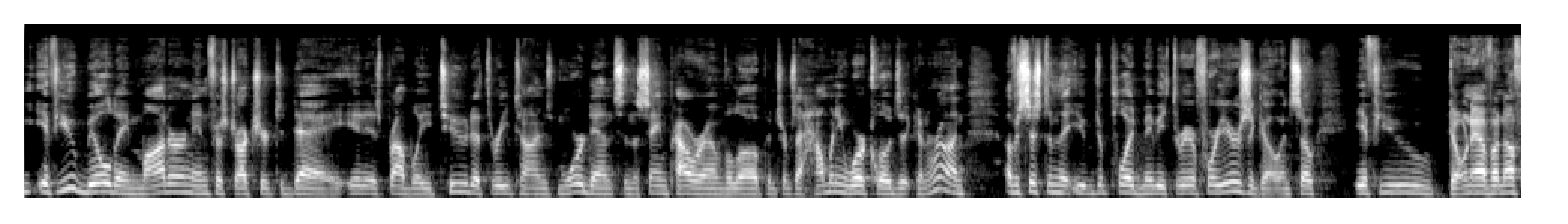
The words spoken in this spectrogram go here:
If you build a modern infrastructure today, it is probably two to three times more dense in the same power envelope in terms of how many workloads it can run of a system that you've deployed maybe three or four years ago. And so if you don't have enough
